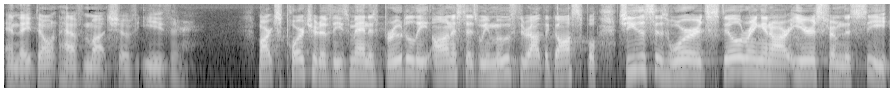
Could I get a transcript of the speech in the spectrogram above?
and they don't have much of either. Mark's portrait of these men is brutally honest as we move throughout the gospel. Jesus' words still ring in our ears from the sea.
